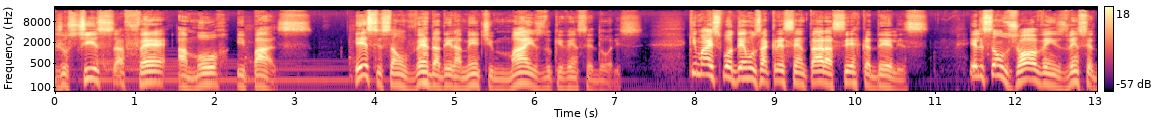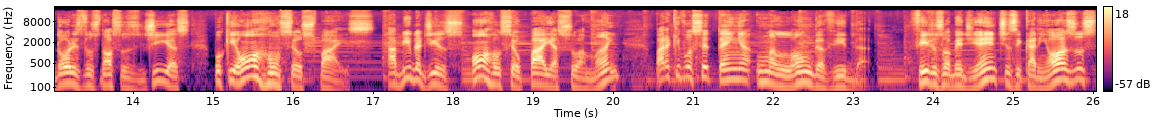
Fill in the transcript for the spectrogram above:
justiça, fé, amor e paz. Esses são verdadeiramente mais do que vencedores. Que mais podemos acrescentar acerca deles? Eles são os jovens vencedores dos nossos dias porque honram seus pais. A Bíblia diz: honra o seu pai e a sua mãe para que você tenha uma longa vida. Filhos obedientes e carinhosos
